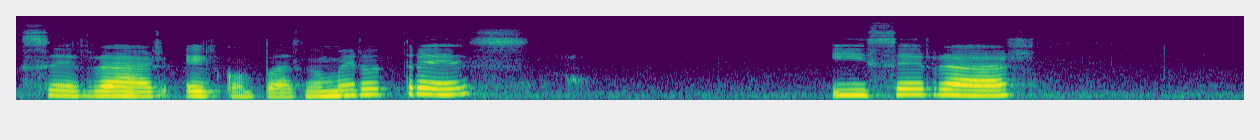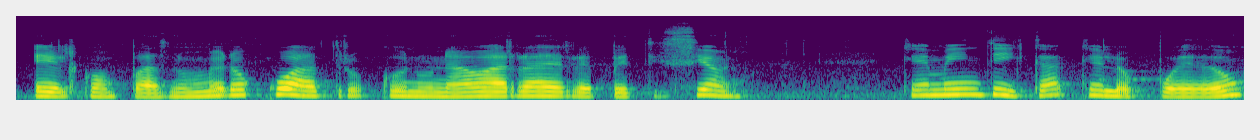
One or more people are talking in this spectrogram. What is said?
cerrar el compás número 3 y cerrar el compás número 4 con una barra de repetición que me indica que lo puedo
